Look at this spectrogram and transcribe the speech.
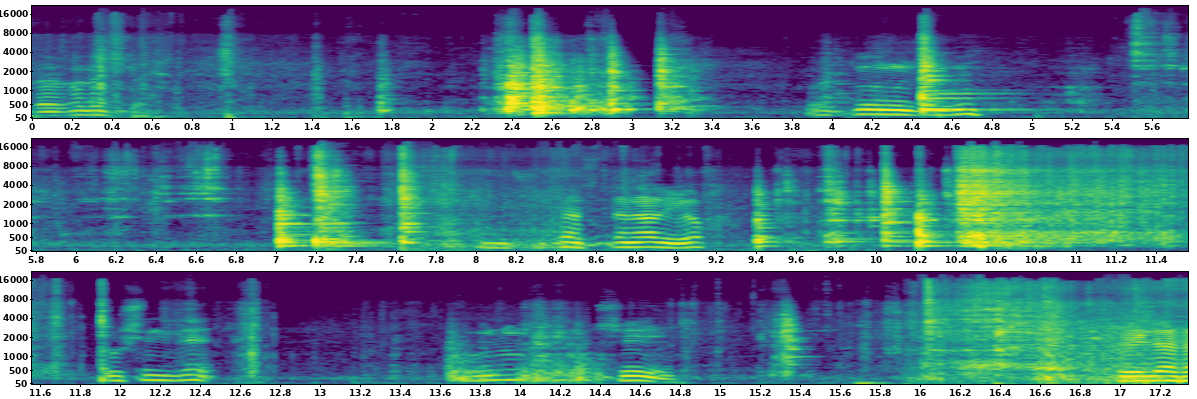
Evet arkadaşlar. Gördüğünüz gibi Şimdi şu tastan alıyor. Bu şimdi bunun şey şöyle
